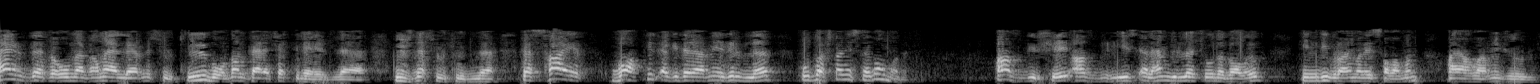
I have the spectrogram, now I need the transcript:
hər dəfə o məqama əllərini sürtüb, oradan bərəkət diləyirdilər, üzünə sürtürdülər və s. batil əqidələrini edirdilər, o daşdan heç nə qalmadı az bir şey, az bir iz. Əlhəmdülillah ki, o da qalıb. İndi İbrahim Aleyhisselamın ayaqlarını görürük.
